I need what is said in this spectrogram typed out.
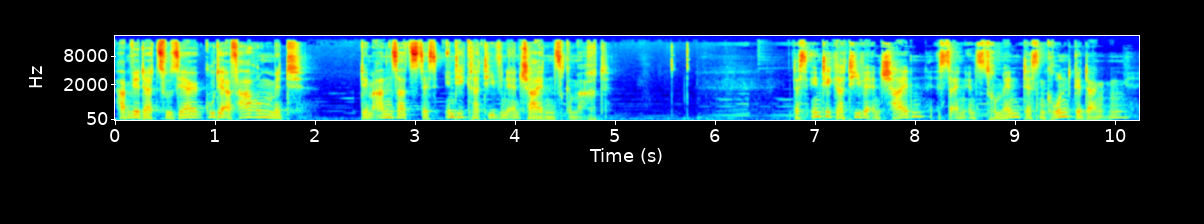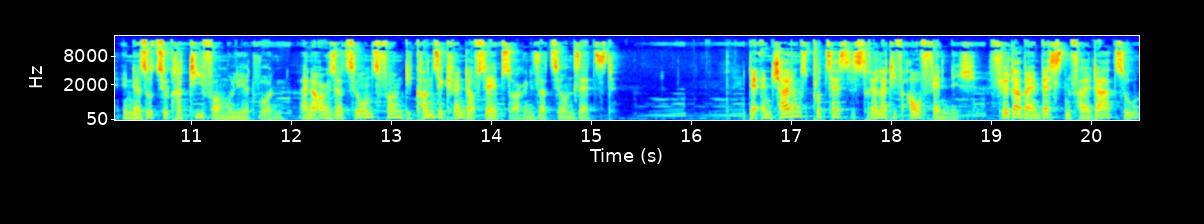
haben wir dazu sehr gute Erfahrungen mit dem Ansatz des integrativen Entscheidens gemacht. Das integrative Entscheiden ist ein Instrument, dessen Grundgedanken in der Soziokratie formuliert wurden, einer Organisationsform, die konsequent auf Selbstorganisation setzt. Der Entscheidungsprozess ist relativ aufwendig, führt aber im besten Fall dazu,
